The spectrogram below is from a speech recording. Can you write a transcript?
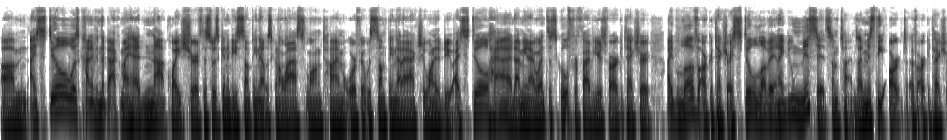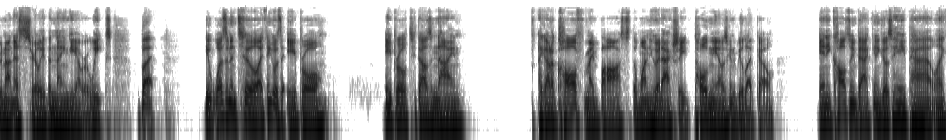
um, I still was kind of in the back of my head, not quite sure if this was going to be something that was going to last a long time or if it was something that I actually wanted to do. I still had, I mean, I went to school for five years for architecture. I love architecture. I still love it. And I do miss it sometimes. I miss the art of architecture, not necessarily the 90 hour weeks. But it wasn't until I think it was April, April 2009. I got a call from my boss, the one who had actually told me I was going to be let go. And he calls me back and he goes, Hey, Pat, like,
